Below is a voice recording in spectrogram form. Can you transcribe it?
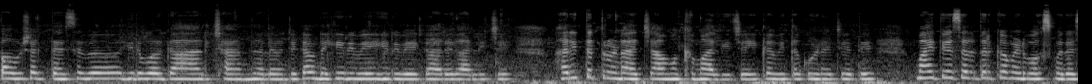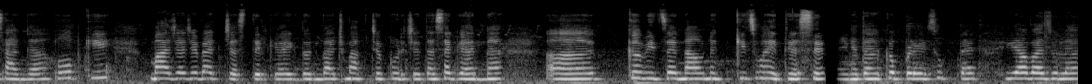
पाहू शकताय सगळं हिरवंगार छान झालं. म्हणजे काय म्हणतात हिरवे हिरवे गार गालीचे हरित तृणाच्या मखमालीचे ही कविता कोणाची येते? ते माहिती असेल तर कमेंट बॉक्समध्ये सांगा. होप की माझ्या जे बॅचचे असतील किंवा एक दोन बॅच मागचे पुढचे त्या सगळ्यांना कवीचं नाव नक्कीच माहिती असेल. आणि आता कपडे सुकतात या बाजूला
